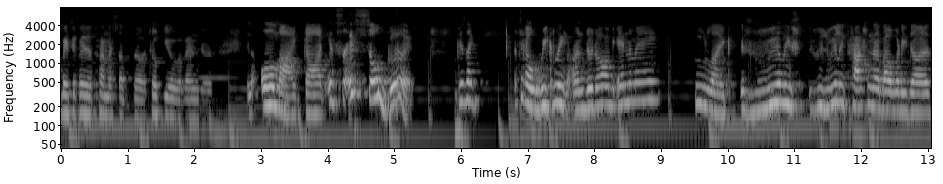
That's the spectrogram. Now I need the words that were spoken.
basically the premise of the Tokyo Revengers. And oh my god, it's it's so good. Cause like it's like a weakling underdog anime who like is really who's really passionate about what he does.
